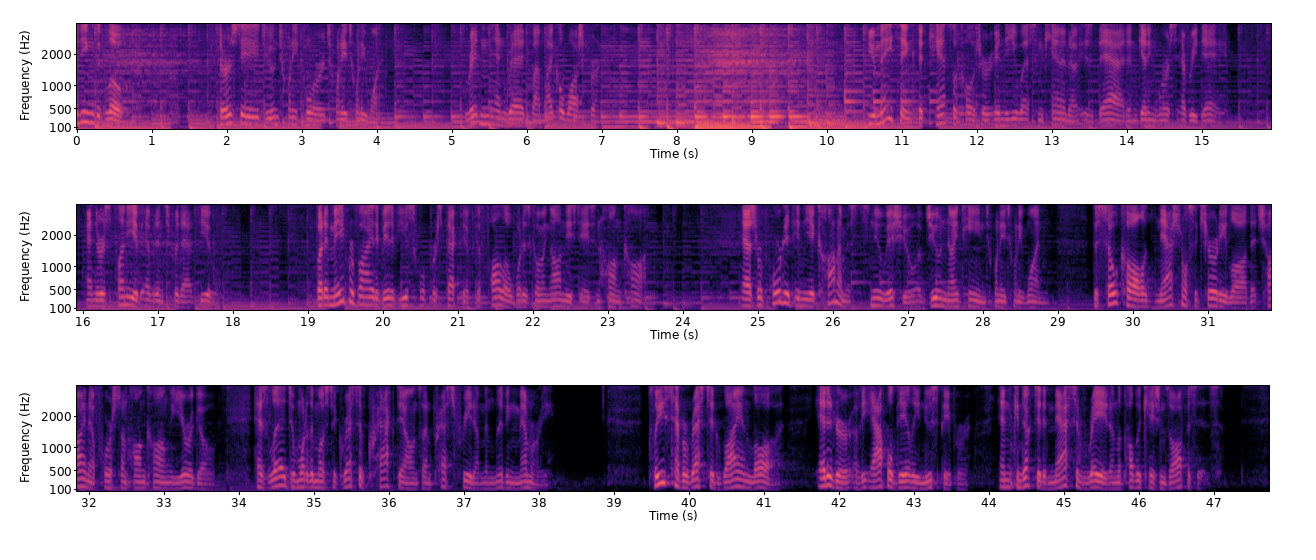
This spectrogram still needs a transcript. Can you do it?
Reading the Globe, Thursday, June 24, 2021. Written and read by Michael Washburn. You may think that cancel culture in the US and Canada is bad and getting worse every day, and there is plenty of evidence for that view. But it may provide a bit of useful perspective to follow what is going on these days in Hong Kong. As reported in The Economist's new issue of June 19, 2021, the so called national security law that China forced on Hong Kong a year ago has led to one of the most aggressive crackdowns on press freedom in living memory. Police have arrested Ryan Law, editor of the Apple Daily newspaper, and conducted a massive raid on the publication's offices,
